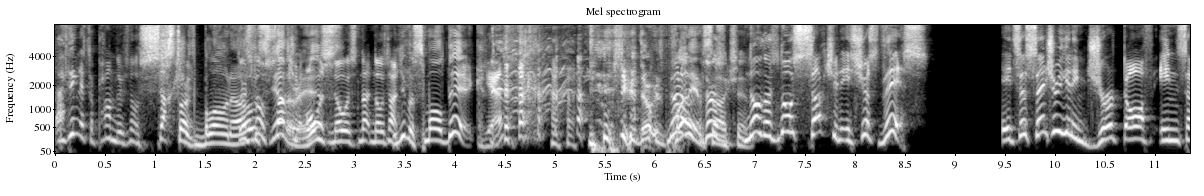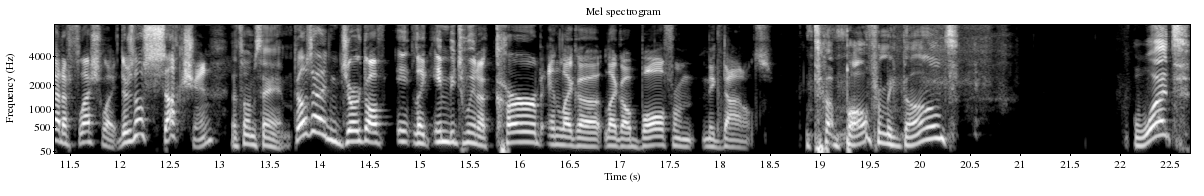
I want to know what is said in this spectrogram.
I think that's the problem. There's no suction. starts blowing out. There's no O's. yeah, suction. there Oh, no, it's not. No, it's not. You have a small dick. yes. Dude, there was plenty no, of suction. no, there's no suction. It's just this. It's essentially getting jerked off inside a fleshlight. There's no suction. That's what I'm saying. Feels like getting jerked off in, like in between a curb and like a like a ball from McDonald's. A ball from McDonald's? What?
